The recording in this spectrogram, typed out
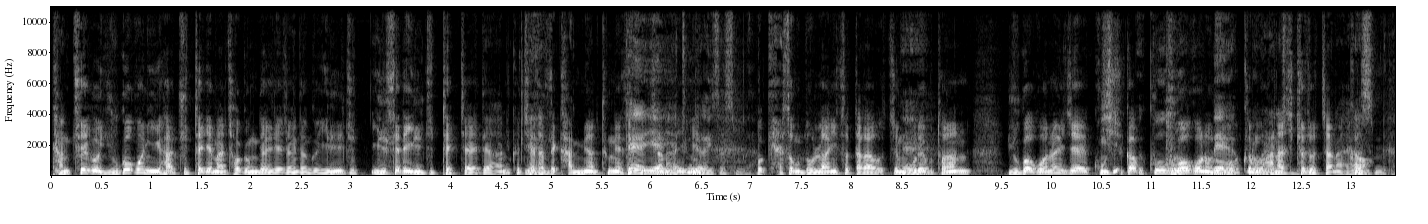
당초에 그 6억 원 이하 주택에만 적용될 예정이던 그 1주, 1세대 1주택자에 대한 그 재산세 네. 감면 특례세 네, 있잖아요. 예, 예, 특례가 있었습니다. 뭐 계속 논란이 있었다가 지금 네. 올해부터는 6억 원을 이제 공시가 9억, 9억 원으로 네, 좀 완화시켜 줬잖아요. 그렇습니다.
